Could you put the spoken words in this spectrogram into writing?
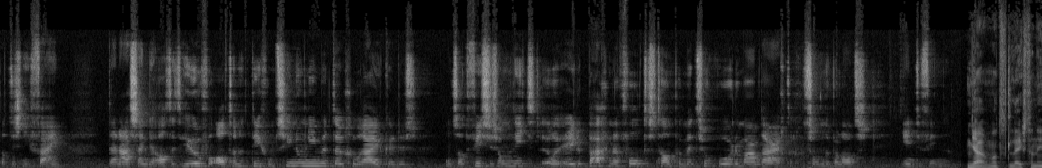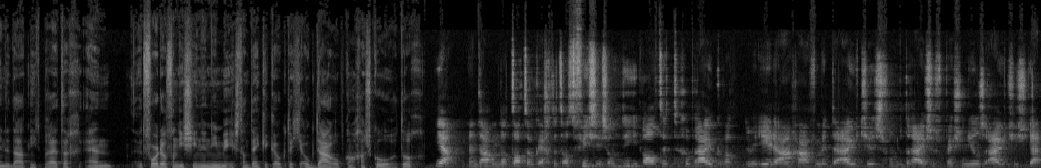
dat is niet fijn. Daarnaast zijn er altijd heel veel alternatieven om synoniemen te gebruiken. Dus ons advies is om niet de hele pagina vol te stampen met zoekwoorden, maar om daar echt een gezonde balans in te vinden. Ja, want het leest dan inderdaad niet prettig. En het voordeel van die synoniemen is dan denk ik ook dat je ook daarop kan gaan scoren, toch? Ja, en daarom dat dat ook echt het advies is om die altijd te gebruiken. Wat we eerder aangaven met de uitjes van bedrijfs- of personeelsuitjes. Ja,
